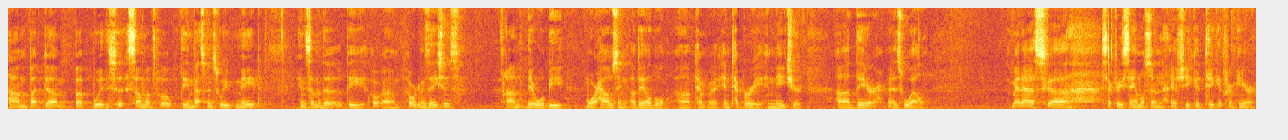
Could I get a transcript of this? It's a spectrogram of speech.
Um, But, um, but with some of the investments we've made in some of the, the um, organizations, um, there will be more housing available uh, in temporary in nature uh, there as well. Going to ask uh, Secretary Samuelson if she could take it from here.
